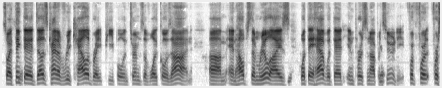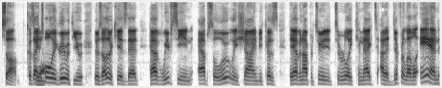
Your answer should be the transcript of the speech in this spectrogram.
So I think that it does kind of recalibrate people in terms of what goes on um, and helps them realize what they have with that in-person opportunity for for for some because I yeah. totally agree with you. There's other kids that have we've seen absolutely shine because they have an opportunity to really connect on a different level and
